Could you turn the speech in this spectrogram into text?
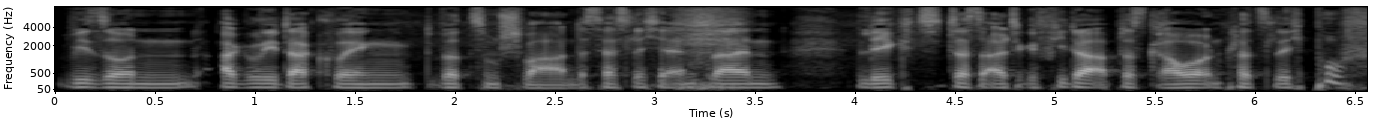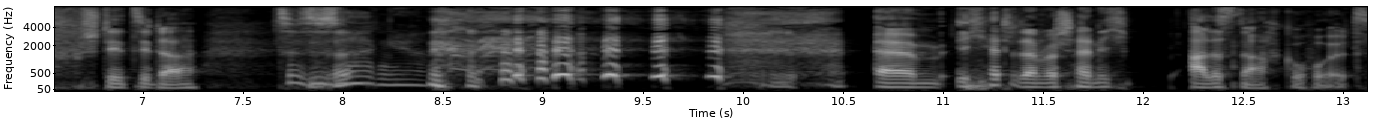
wie so ein Ugly Duckling wird zum Schwan. Das hässliche Entlein legt das alte Gefieder ab, das graue und plötzlich, puff, steht sie da. Sozusagen, ja. Ähm, ich hätte dann wahrscheinlich alles nachgeholt.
